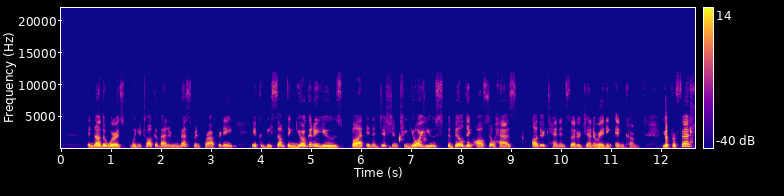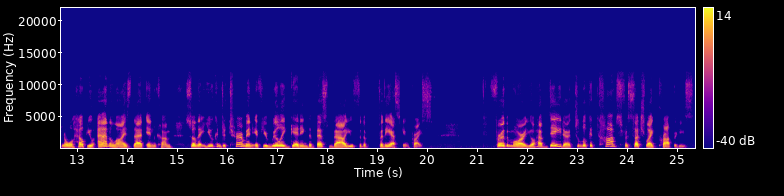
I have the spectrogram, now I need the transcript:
In other words, when you talk about an investment property, it could be something you're going to use, but in addition to your use, the building also has other tenants that are generating income. Your professional will help you analyze that income so that you can determine if you're really getting the best value for the for the asking price. Furthermore, you'll have data to look at comps for such like properties.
